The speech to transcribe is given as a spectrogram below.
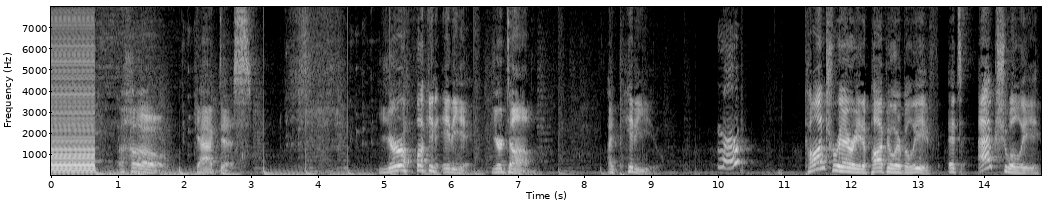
Oh, Cactus. You're a fucking idiot. You're dumb. I pity you. Merp. Contrary to popular belief, it's actually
